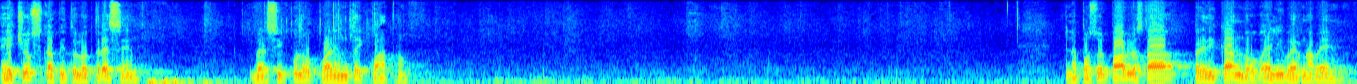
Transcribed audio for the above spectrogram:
Hechos capítulo 13, versículo 44. El apóstol Pablo está predicando, él y Bernabé,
